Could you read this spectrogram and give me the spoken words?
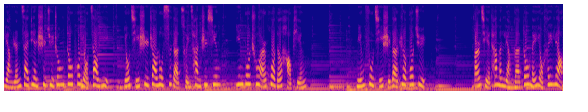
两人在电视剧中都颇有造诣，尤其是赵露思的《璀璨之星》，因播出而获得好评，名副其实的热播剧。而且他们两个都没有黑料，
